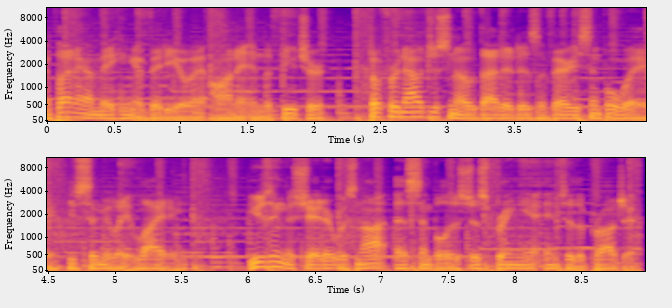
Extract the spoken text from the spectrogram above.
I'm planning on making a video on it in the future, but for now just know that it is a very simple way to simulate lighting. Using the shader was not as simple as just bringing it into the project.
